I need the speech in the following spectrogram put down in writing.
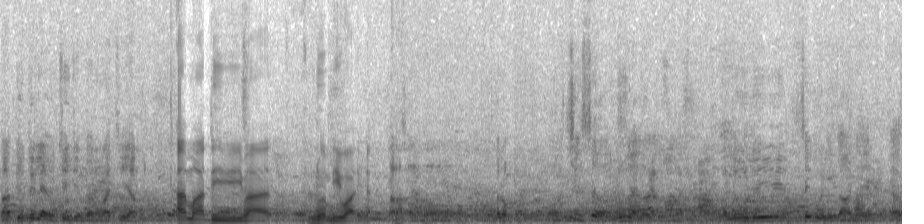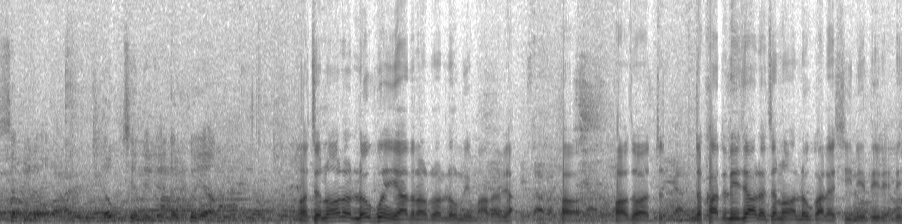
ဘာပြုတ်တက်လဲကိုကြည့်ကြတယ်တော့ကြည့်ရမှာ MRTV မှာလွှင့်ပြီးပါပြီဗျအဲ့တော့ ချစ်ဆက်လို့ရလို့ဘလို့လေးစိတ်ဝင်စားနဲ့ဆက်ပြီးတော့လုပ်ချင်နေတယ်လုပ်ခွင့်ရမှာဟောကျွန်တော်ကတော့လုံးခွင့်ရသလောက်တော့လုံးနေမှာပဲဗျဟုတ်ဟောဆိုတော့တခါတလေကြောက်လဲကျွန်တော်အလုပ်ကလည်းရှိနေသေးတယ်လေ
